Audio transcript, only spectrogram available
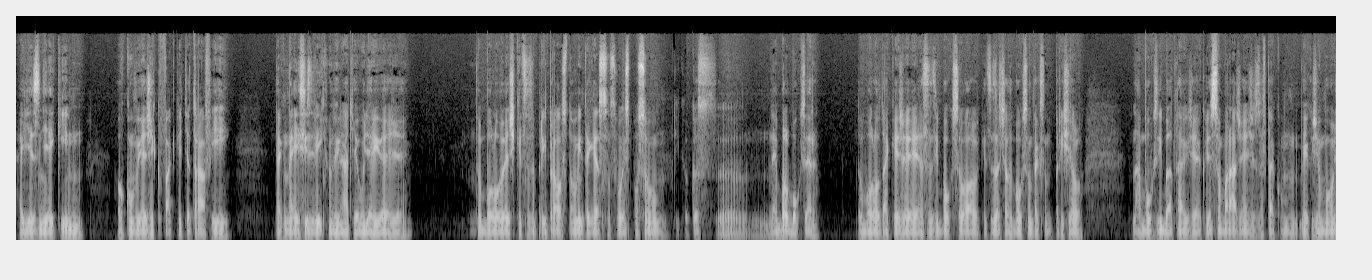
A ide s niekým, o kom vie, že fakt keď ťa trafí, tak nejsi zvyknutý na tie údery, vieš, že to bolo, vieš, keď som sa pripravil s Tomým, tak ja som svojím spôsobom, ty kokos, e, nebol boxer, to bolo také, že ja som si boxoval, keď som začal s boxom, tak som prišiel na box iba tak, že akože som rád, že, že sa v takom, akože v môjom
